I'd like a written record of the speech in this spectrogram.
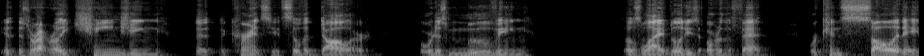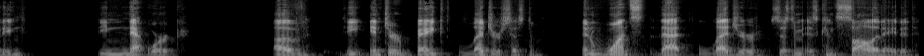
is, is we're not really changing the, the currency, it's still the dollar, but we're just moving those liabilities over to the Fed. We're consolidating the network of the interbank ledger system. Then once that ledger system is consolidated,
